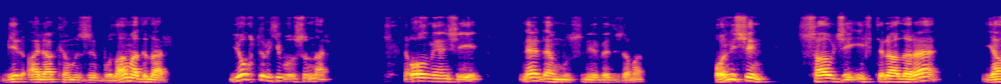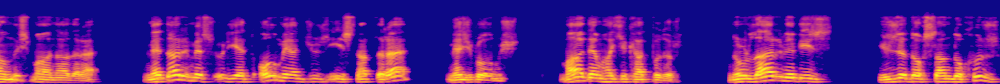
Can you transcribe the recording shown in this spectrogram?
bir alakamızı bulamadılar. Yoktur ki bulsunlar. Olmayan şeyi nereden bulsun diye zaman. Onun için savcı iftiralara, yanlış manalara, medar mesuliyet olmayan cüz'i isnatlara mecbur olmuş. Madem hakikat budur, nurlar ve biz yüzde 99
